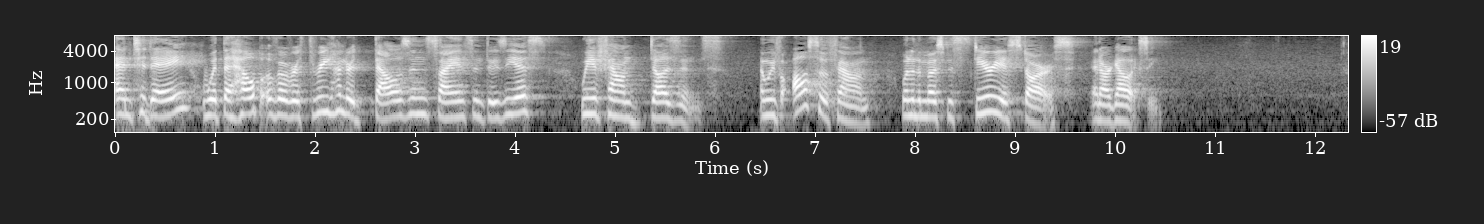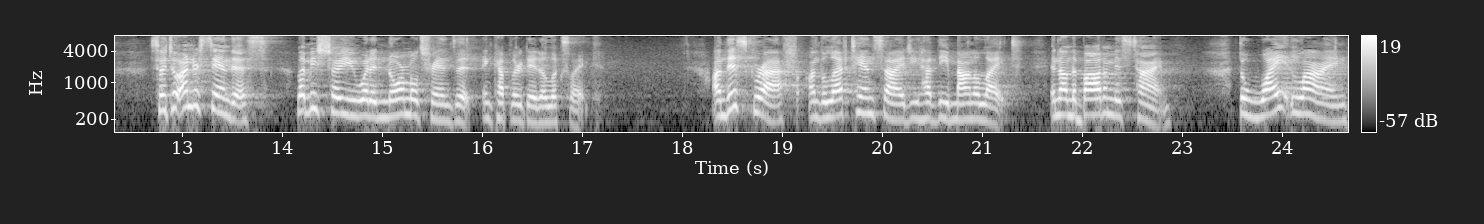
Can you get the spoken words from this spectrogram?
And today, with the help of over 300,000 science enthusiasts, we have found dozens. And we've also found one of the most mysterious stars in our galaxy. So, to understand this, let me show you what a normal transit in Kepler data looks like. On this graph, on the left hand side, you have the amount of light, and on the bottom is time. The white line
